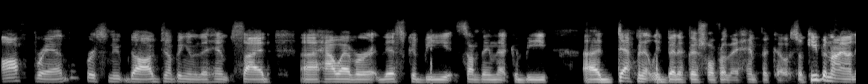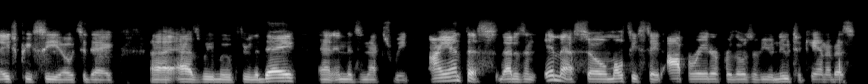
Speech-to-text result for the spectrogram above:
off brand for Snoop Dogg jumping into the hemp side. Uh, however, this could be something that could be uh, definitely beneficial for the Hempacco. So keep an eye on HPCO today uh, as we move through the day and into next week. iAnthus, that is an MSO multi state operator for those of you new to cannabis.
